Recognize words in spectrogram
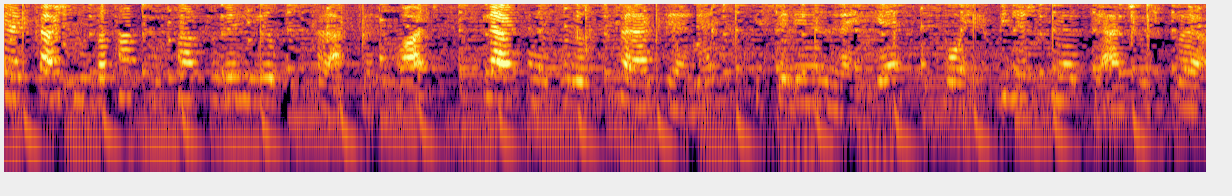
Evet karşımızda tatlı tatlı bir yıldız karakteri var. Dilerseniz bu yıldız karakterini istediğiniz renge boyayabilirsiniz. Yani çocuklara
